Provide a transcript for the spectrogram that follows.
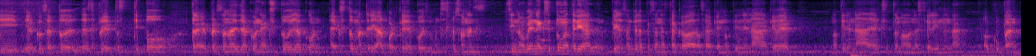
Y, el concepto de, de, este proyecto es tipo traer personas ya con éxito, ya con éxito material, porque pues muchas personas si no ven éxito material piensan que la persona está acabada, o sea que no tiene nada que ver no tiene nada de éxito, no, es feliz ni nada. Ocupan,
